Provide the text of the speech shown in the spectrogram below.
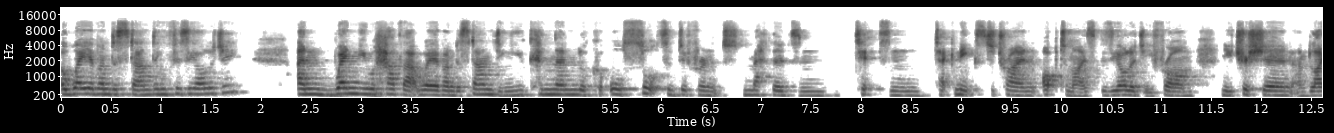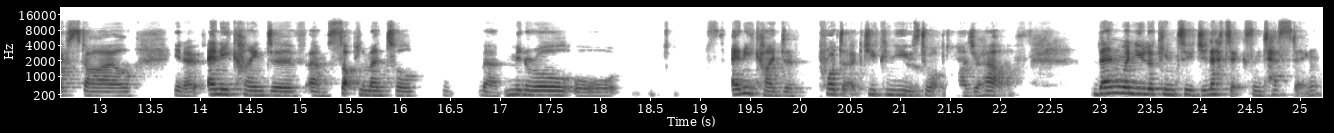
a way of understanding physiology and when you have that way of understanding you can then look at all sorts of different methods and tips and techniques to try and optimize physiology from nutrition and lifestyle you know any kind of um, supplemental uh, mineral or any kind of product you can use yeah. to optimize your health then when you look into genetics and testing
